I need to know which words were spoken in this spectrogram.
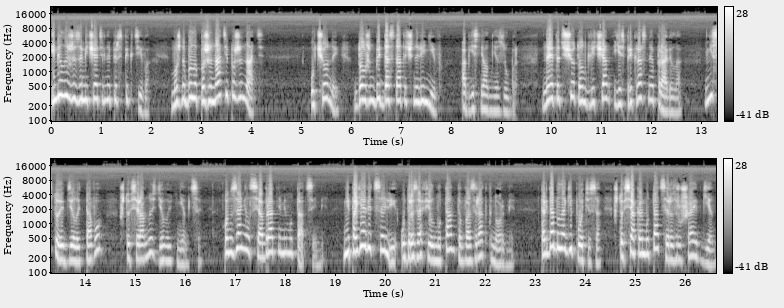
Имелась же замечательная перспектива. Можно было пожинать и пожинать. Ученый должен быть достаточно ленив, объяснял мне Зубр. На этот счет у англичан есть прекрасное правило – не стоит делать того, что все равно сделают немцы. Он занялся обратными мутациями. Не появится ли у дрозофил-мутантов возврат к норме? Тогда была гипотеза, что всякая мутация разрушает ген.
